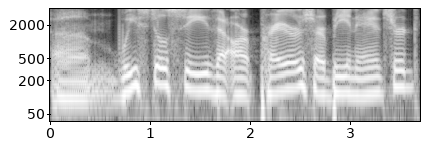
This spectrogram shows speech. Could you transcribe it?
Um, we still see that our prayers are being answered.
